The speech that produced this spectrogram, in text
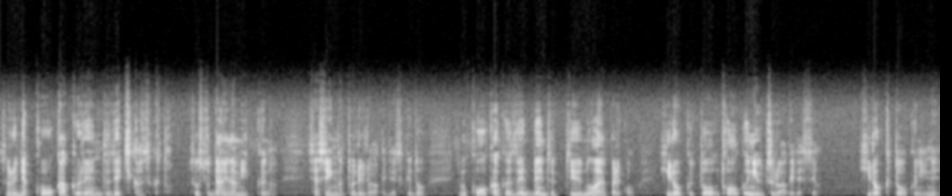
それには広角レンズで近づくと。そうするとダイナミックな写真が撮れるわけですけど。でも広角レンズっていうのはやっぱりこう広く遠くに映るわけですよ。広く遠くにね。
